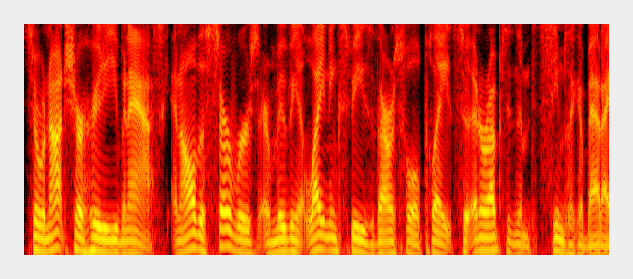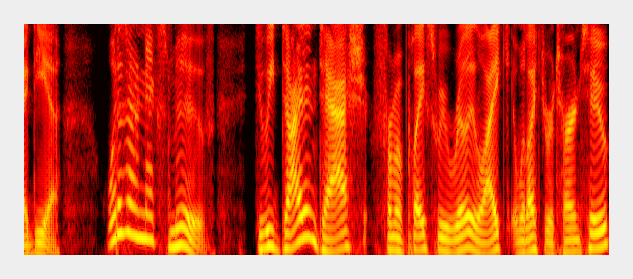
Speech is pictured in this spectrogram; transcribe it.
so we're not sure who to even ask, and all the servers are moving at lightning speeds with arms full of plates, so interrupting them seems like a bad idea. What is our next move? Do we dine and dash from a place we really like and would like to return to?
